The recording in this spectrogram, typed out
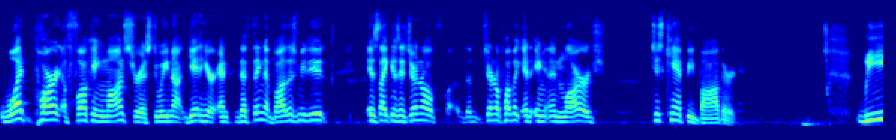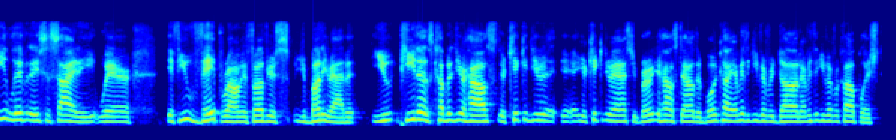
What part of fucking monstrous do we not get here? And the thing that bothers me, dude, is like as a general the general public in, in large just can't be bothered. we live in a society where if you vape wrong in front of your your bunny rabbit, you PETA's coming to your house, they're kicking you, you're kicking your ass, you're burning your house down, they're boycotting everything you've ever done, everything you've ever accomplished.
